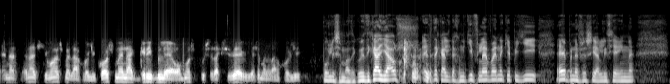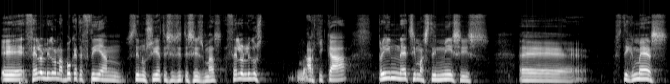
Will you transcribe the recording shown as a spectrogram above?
Ένας, ένας χειμώνας μελαγχολικός με ένα γκρι μπλε όμως που σε ταξιδεύει, δεν σε μελαγχολεί. Πολύ σημαντικό. Ειδικά για όσους έχετε καλλιτεχνική φλέβα, είναι και πηγή έμπνευσης, η αλήθεια είναι. Ε, θέλω λίγο να μπω κατευθείαν στην ουσία της συζήτησής μας. Θέλω λίγο σ- Ναι. αρχικά, πριν έτσι μας θυμίσεις ε, στιγμές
